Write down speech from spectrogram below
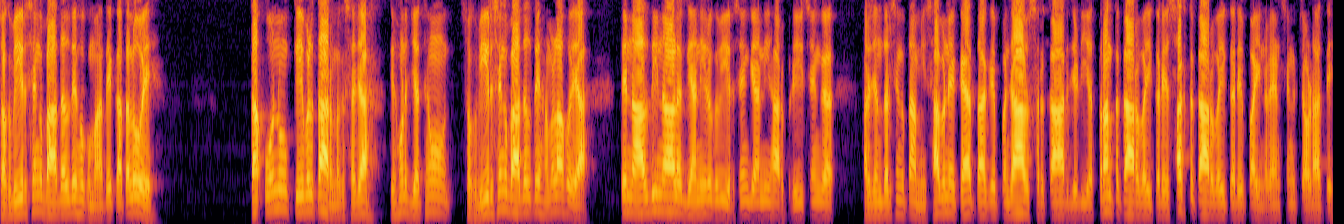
ਸੁਖਬੀਰ ਸਿੰਘ ਬਾਦਲ ਦੇ ਹੁਕਮਾਂ ਤੇ ਕਤਲ ਹੋਏ, ਤਾਂ ਉਹਨੂੰ ਕੇਵਲ ਧਾਰਮਿਕ ਸਜ਼ਾ ਤੇ ਹੁਣ ਜਿੱਥੋਂ ਸੁਖਬੀਰ ਸਿੰਘ ਬਾਦਲ ਤੇ ਹਮਲਾ ਹੋਇਆ ਤੇ ਨਾਲ ਦੀ ਨਾਲ ਗਿਆਨੀ ਰਘਵੀਰ ਸਿੰਘ, ਗਿਆਨੀ ਹਰਪ੍ਰੀਤ ਸਿੰਘ ਹਰਜਿੰਦਰ ਸਿੰਘ ਧਾਮੀ ਸਭ ਨੇ ਕਹਿਤਾ ਕਿ ਪੰਜਾਬ ਸਰਕਾਰ ਜਿਹੜੀ ਆ ਤੁਰੰਤ ਕਾਰਵਾਈ ਕਰੇ, ਸਖਤ ਕਾਰਵਾਈ ਕਰੇ ਭਾਈ ਨਰੈਣ ਸਿੰਘ ਚੌੜਾ ਤੇ।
